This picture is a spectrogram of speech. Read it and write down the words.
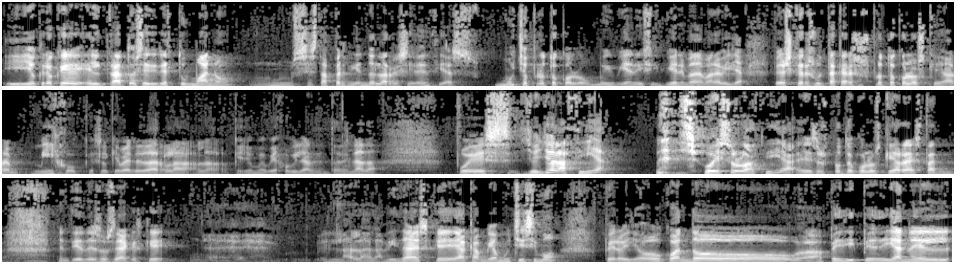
Y yo creo que el trato ese directo humano mm, se está perdiendo en las residencias. Mucho protocolo, muy bien, y viene de maravilla. Pero es que resulta que ahora esos protocolos que ahora mi hijo, que es el que va a heredar la, la que yo me voy a jubilar dentro de nada, pues yo yo lo hacía Yo eso lo hacía, esos protocolos que ahora están, ¿me entiendes? O sea, que es que eh, la, vida es que ha cambiado muchísimo, pero yo cuando pedían el,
